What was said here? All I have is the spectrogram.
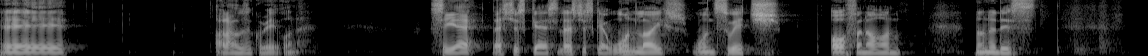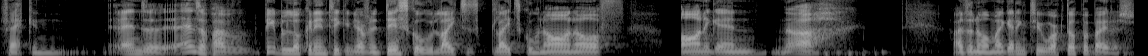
Uh, oh, that was a great one. So yeah, let's just get let's just get one light, one switch, off and on. None of this fucking it ends up it ends up having people looking in thinking you're having a disco, lights is, lights going on, off, on again. Ah, I don't know. Am I getting too worked up about it?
